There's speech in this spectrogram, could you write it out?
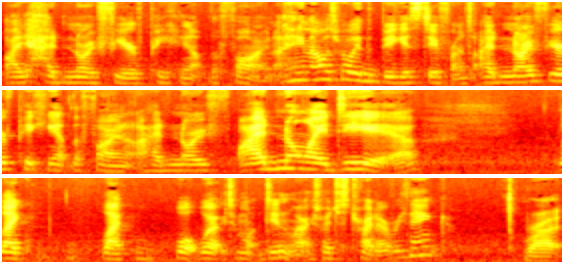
I had no fear of picking up the phone. I think that was probably the biggest difference. I had no fear of picking up the phone. I had no, I had no idea, like, like what worked and what didn't work. So I just tried everything. Right.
